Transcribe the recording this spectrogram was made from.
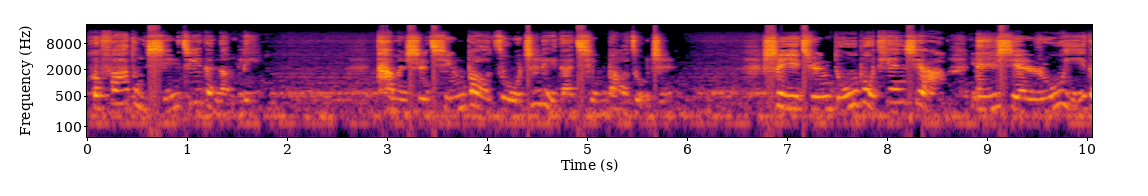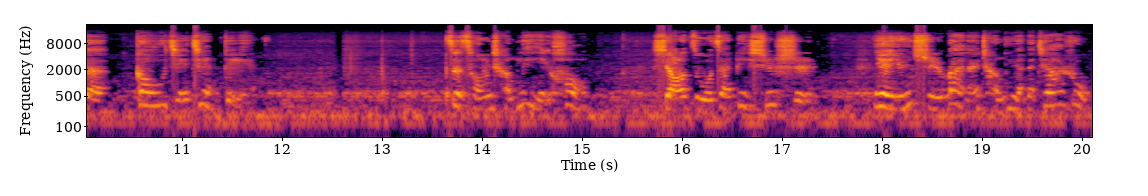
和发动袭击的能力。他们是情报组织里的情报组织，是一群独步天下、履险如夷的高级间谍。自从成立以后，小组在必须时也允许外来成员的加入。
